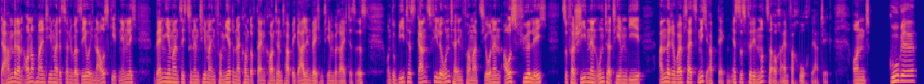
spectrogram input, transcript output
da haben wir dann auch noch mal ein Thema, das dann über SEO hinausgeht, nämlich wenn jemand sich zu einem Thema informiert und er kommt auf deinen Content Hub, egal in welchem Themenbereich das ist, und du bietest ganz viele Unterinformationen ausführlich zu verschiedenen Unterthemen, die andere Websites nicht abdecken, ist es für den Nutzer auch einfach hochwertig. Und Google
